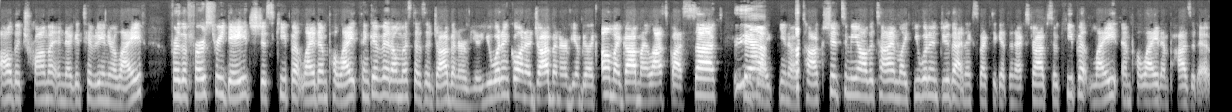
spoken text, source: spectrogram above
all the trauma and negativity in your life for the first three dates, just keep it light and polite. Think of it almost as a job interview. You wouldn't go on a job interview and be like, oh my God, my last boss sucked. Yeah. like, you know, talk shit to me all the time. Like you wouldn't do that and expect to get the next job. So keep it light and polite and positive.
